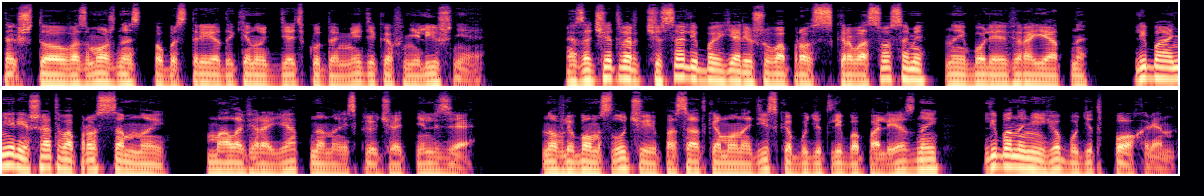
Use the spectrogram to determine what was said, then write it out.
так что возможность побыстрее докинуть дядьку до медиков не лишняя. За четверть часа либо я решу вопрос с кровососами, наиболее вероятно, либо они решат вопрос со мной. Маловероятно, но исключать нельзя. Но в любом случае посадка монодиска будет либо полезной, либо на нее будет похрен.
